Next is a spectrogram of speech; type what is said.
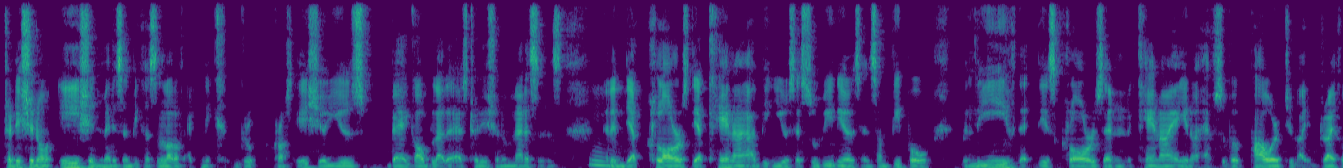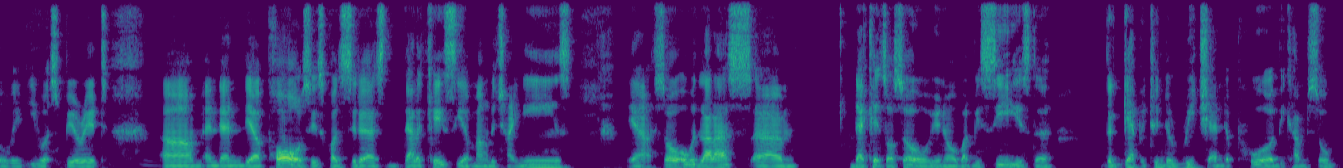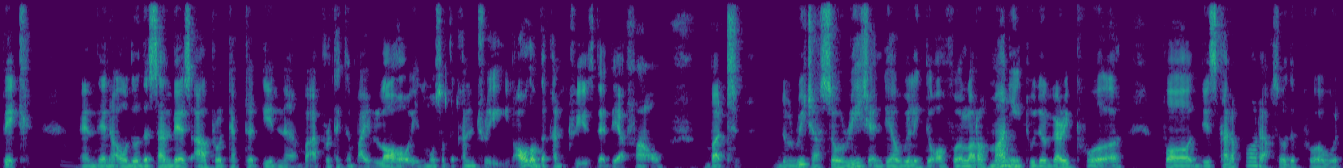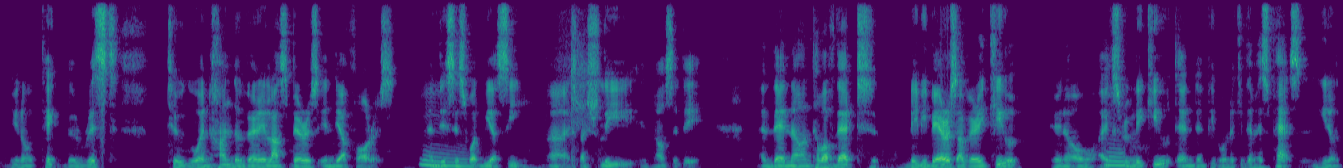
traditional Asian medicine because a lot of ethnic group across Asia use bear gallbladder as traditional medicines Hmm. and then their claws, their canine are being used as souvenirs. And some people believe that these claws and canine, you know, have superpower to like drive away evil spirit. Um, and then their paws is considered as delicacy among the Chinese. Yeah. So over the last um, decades or so, you know, what we see is the the gap between the rich and the poor becomes so big. And then, although the sun bears are protected in, uh, are protected by law in most of the country, in all of the countries that they are found, but the rich are so rich and they are willing to offer a lot of money to the very poor for this kind of product. So the poor would, you know, take the risk to go and hunt the very last bears in their forest. And this is Hmm. what we are seeing, uh, especially in nowadays. And then on top of that, baby bears are very cute, you know, Mm. extremely cute. And then people want to keep them as pets, you know,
